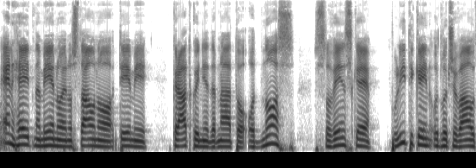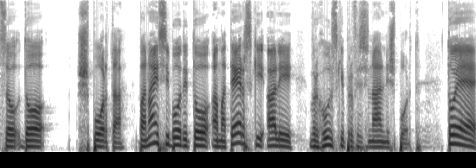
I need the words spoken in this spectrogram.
en hejt namenil enostavno temi kratko in jedrnato odnos slovenske politike in odločevalcev do športa. Pa naj si bodi to amaterski ali vrhunski profesionalni šport. To je,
